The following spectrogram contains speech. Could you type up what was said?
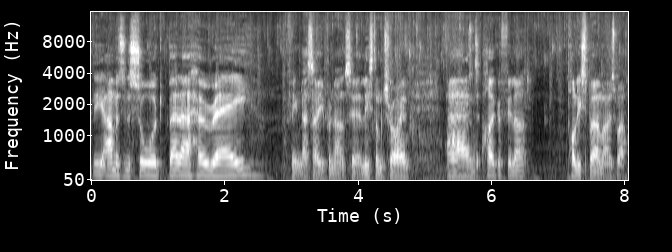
The Amazon sword Bella Hooray. I think that's how you pronounce it. At least I'm trying. And Hygrophila polysperma as well.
